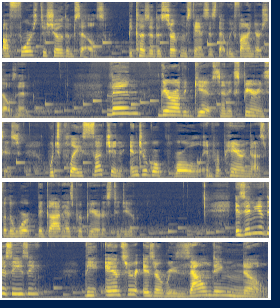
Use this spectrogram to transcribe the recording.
are forced to show themselves because of the circumstances that we find ourselves in. Then there are the gifts and experiences which play such an integral role in preparing us for the work that God has prepared us to do. Is any of this easy? The answer is a resounding no,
